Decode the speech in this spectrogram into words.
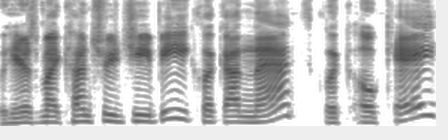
Well, here's my country GB. Click on that. Click OK.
